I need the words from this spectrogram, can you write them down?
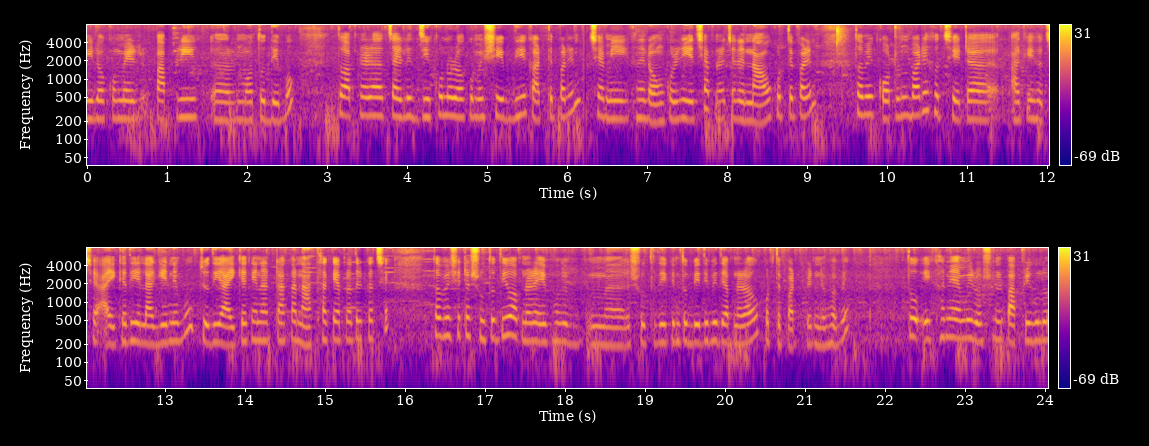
এই রকমের পাপড়ি মতো দেব। তো আপনারা চাইলে যে কোনো রকমের শেপ দিয়ে কাটতে পারেন। হচ্ছে আমি এখানে রং করে নিয়েছি, আপনারা চাইলে নাও করতে পারেন। তো আমি কটন বারে হচ্ছে এটা আগে হচ্ছে আইকা দিয়ে লাগিয়ে নেব। যদি আইকা কেনার টাকা না থাকে আপনাদের কাছে, তবে সেটা সুতো দিয়েও আপনারা এভাবে সুতো দিয়ে কিন্তু বেঁধে বেঁধে আপনারাও করতে পারবেন এভাবে। তো এখানে আমি রসুনের পাপড়িগুলো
